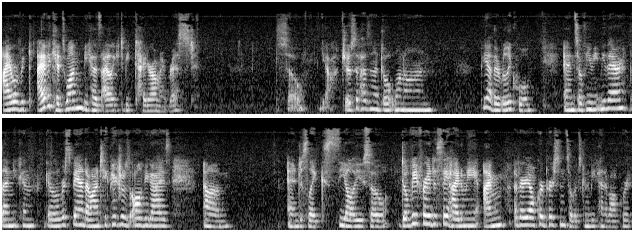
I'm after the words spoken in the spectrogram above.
I have, a, kid's one because I like it to be tighter on my wrist. So yeah, Joseph has an adult one on. But yeah, they're really cool. And so if you meet me there, then you can get a little wristband. I want to take pictures with all of you guys. Um, and just like see all you so don't be afraid to say hi to me. I'm a very awkward person so it's gonna be kind of awkward.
